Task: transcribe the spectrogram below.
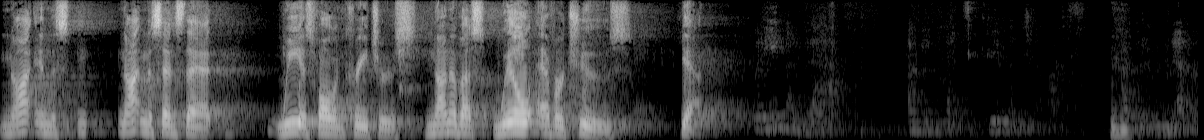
Not in the, not in the sense that we as fallen creatures, none of us will ever choose. Yeah. But even that, I mean, that's given to us. Mm-hmm. I would never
